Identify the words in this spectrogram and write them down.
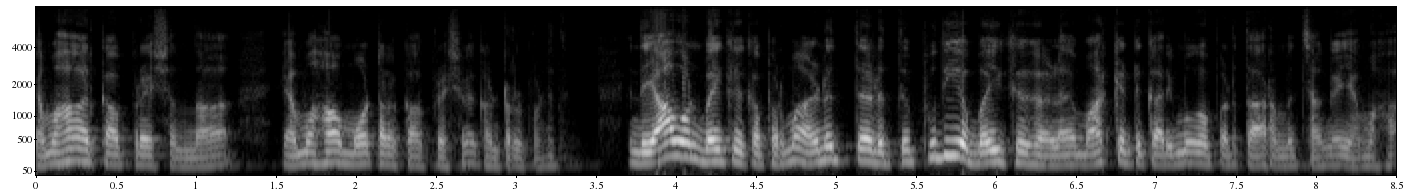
யமஹா கார்ப்பரேஷன் தான் யமஹா மோட்டார் கார்ப்பரேஷனை கண்ட்ரோல் பண்ணுது. இந்த யாவன் பைக்குக்கு அப்புறமா அடுத்தடுத்து புதிய பைக்குகளை மார்க்கெட்டுக்கு அறிமுகப்படுத்த ஆரம்பித்தாங்க யமஹா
